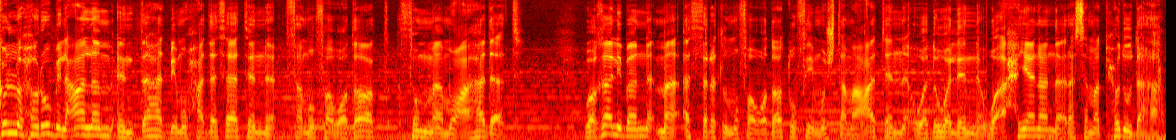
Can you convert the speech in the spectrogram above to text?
كل حروب العالم انتهت بمحادثات فمفاوضات ثم معاهدات. وغالبا ما أثرت المفاوضات في مجتمعات ودول وأحيانا رسمت حدودها.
